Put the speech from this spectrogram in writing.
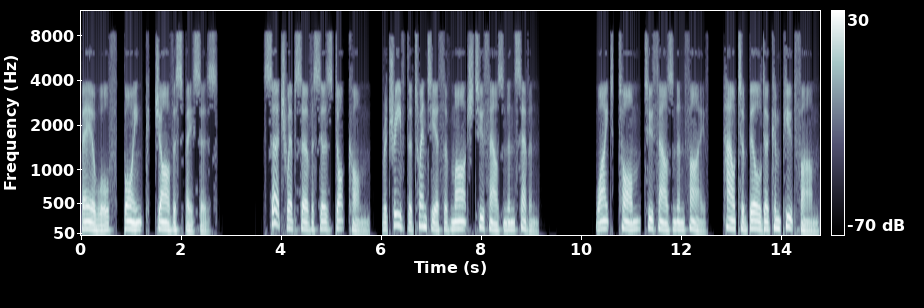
Beowulf, BOINC, JavaSpaces. SearchWebServices.com. Retrieved 20 March 2007. White, Tom 2005. How to Build a Compute Farm.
